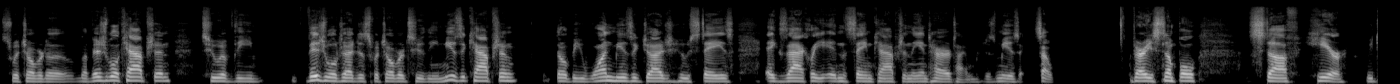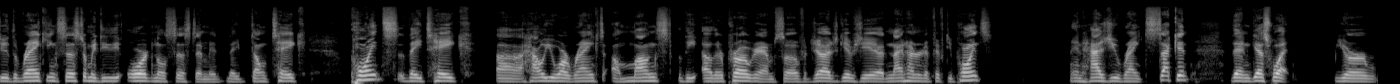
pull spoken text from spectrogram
switch over to the visual caption. Two of the visual judges switch over to the music caption. There'll be one music judge who stays exactly in the same caption the entire time, which is music. So, very simple stuff here. We do the ranking system, we do the ordinal system. It, they don't take points, they take uh, how you are ranked amongst the other programs. So, if a judge gives you 950 points and has you ranked second, then guess what? Your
